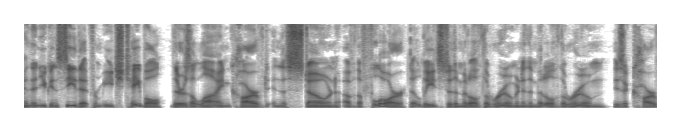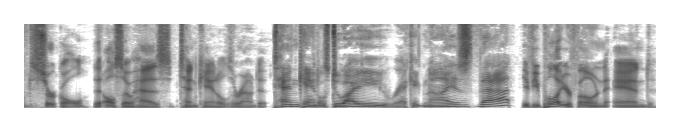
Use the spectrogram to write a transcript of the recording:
And then you can see that from each table, there's a line carved in the stone of the floor that leads to the middle of the room. And in the middle of the room is a carved circle that also has 10 candles around it. 10 candles. Do I recognize that? If you pull out your phone and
